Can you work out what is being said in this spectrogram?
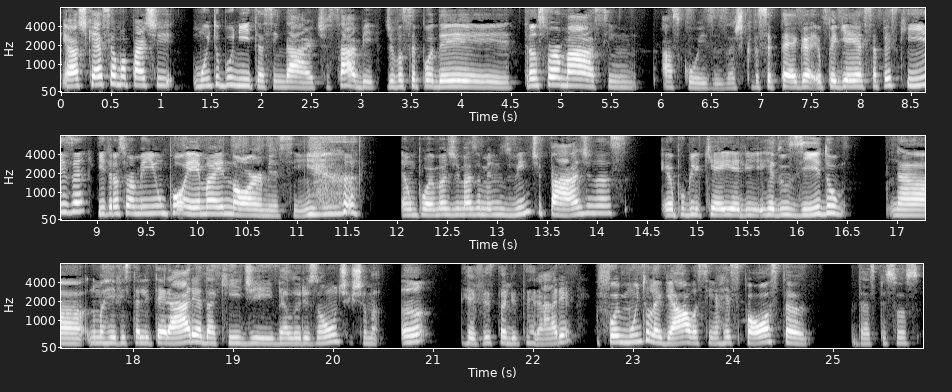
Eu acho que essa é uma parte muito bonita, assim, da arte, sabe? De você poder transformar, assim, as coisas. Acho que você pega. Eu peguei essa pesquisa e transformei em um poema enorme, assim. é um poema de mais ou menos 20 páginas. Eu publiquei ele reduzido na, numa revista literária daqui de Belo Horizonte, que chama An, Revista Literária. Foi muito legal, assim, a resposta das pessoas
